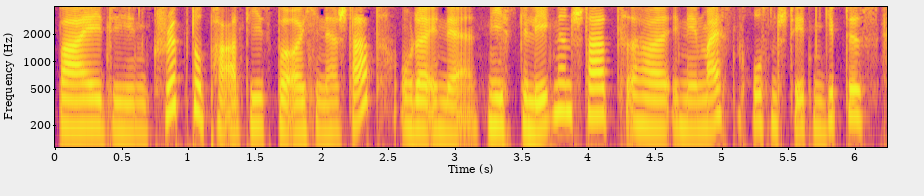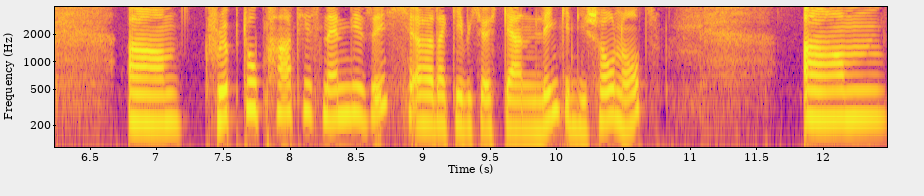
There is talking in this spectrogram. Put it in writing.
bei den Crypto-Partys bei euch in der Stadt oder in der nächstgelegenen Stadt. Äh, in den meisten großen Städten gibt es ähm, Crypto-Partys, nennen die sich. Äh, da gebe ich euch gerne einen Link in die Show Notes. Ähm,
